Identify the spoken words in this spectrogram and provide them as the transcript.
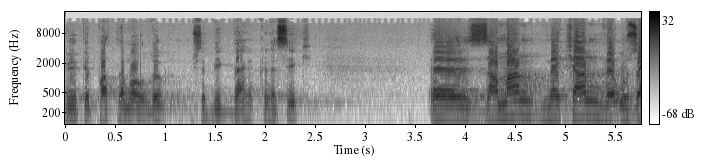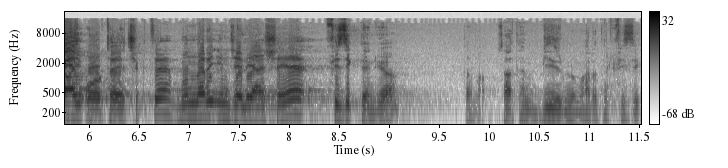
büyük bir patlama oldu. İşte Big Bang klasik. Ee, zaman, mekan ve uzay ortaya çıktı. Bunları inceleyen şeye fizik deniyor. Tamam. Zaten bir numaradır fizik.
